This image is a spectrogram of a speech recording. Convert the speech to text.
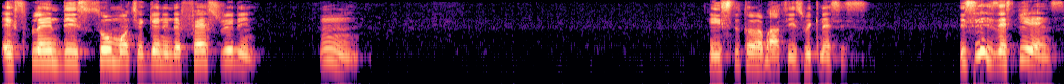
explained this so much again in the first reading. Hmm. He's still talking about his weaknesses. You see his experience.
